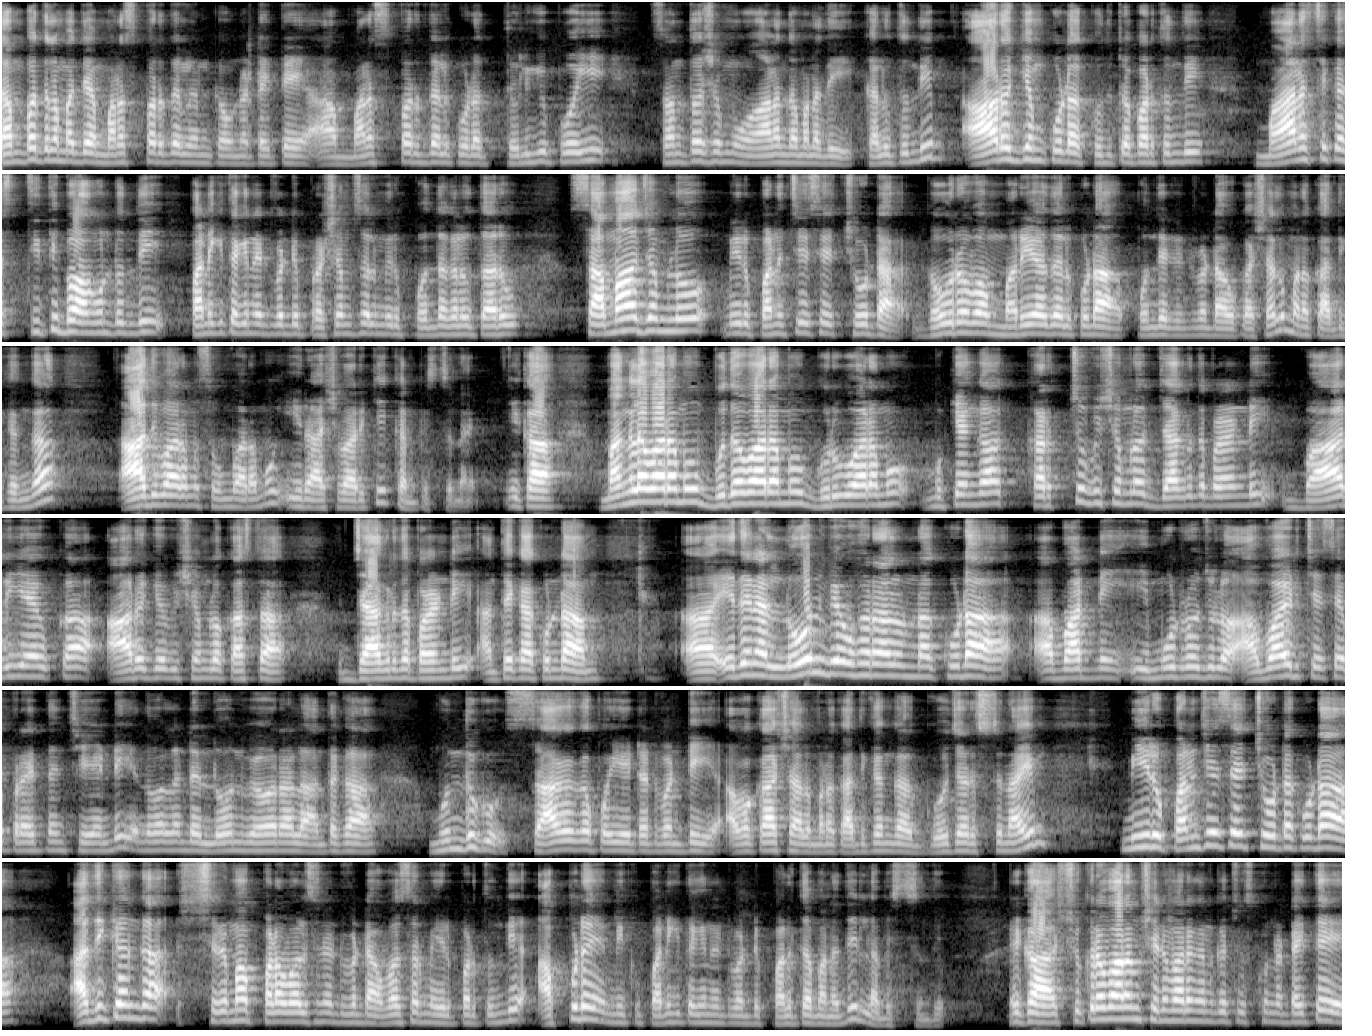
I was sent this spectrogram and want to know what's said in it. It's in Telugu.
దంపతుల మధ్య మనస్పర్ధలు కనుక ఉన్నట్టయితే ఆ మనస్పర్ధలు కూడా తొలగిపోయి సంతోషము ఆనందం అనేది కలుగుతుంది. ఆరోగ్యం కూడా కుదుటపడుతుంది మానసిక స్థితి బాగుంటుంది. పనికి తగినటువంటి ప్రశంసలు మీరు పొందగలుగుతారు. సమాజంలో మీరు పనిచేసే చోట గౌరవ మర్యాదలు కూడా పొందేటటువంటి అవకాశాలు మనకు అధికంగా ఆదివారం సోమవారము ఈ రాశి వారికి కనిపిస్తున్నాయి. ఇక మంగళవారము బుధవారము గురువారము ముఖ్యంగా ఖర్చు విషయంలో జాగ్రత్త పడండి. భార్య యొక్క ఆరోగ్య విషయంలో కాస్త జాగ్రత్త పడండి. అంతేకాకుండా ఏదైనా లోన్ వ్యవహారాలు ఉన్నా కూడా వాటిని ఈ మూడు రోజులు అవాయిడ్ చేసే ప్రయత్నం చేయండి. ఎందువల్లంటే లోన్ వ్యవహారాలు అంతగా ముందుకు సాగకపోయేటటువంటి అవకాశాలు మనకు అధికంగా గోచరిస్తున్నాయి. మీరు పనిచేసే చోట కూడా అధికంగా శ్రమ పడవలసినటువంటి అవసరం ఏర్పడుతుంది. అప్పుడే మీకు పనికి తగినటువంటి ఫలితం అనేది లభిస్తుంది. ఇక శుక్రవారం శనివారం కనుక చూసుకున్నట్టయితే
